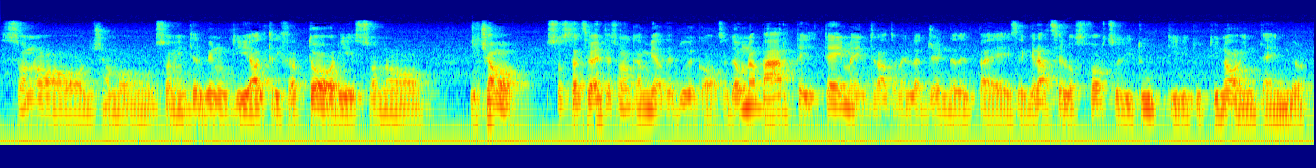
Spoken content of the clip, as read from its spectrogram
sono, diciamo, sono intervenuti altri fattori, sono, diciamo, sostanzialmente sono cambiate due cose. Da una parte il tema è entrato nell'agenda del paese, grazie allo sforzo di tutti, di tutti noi intendo,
